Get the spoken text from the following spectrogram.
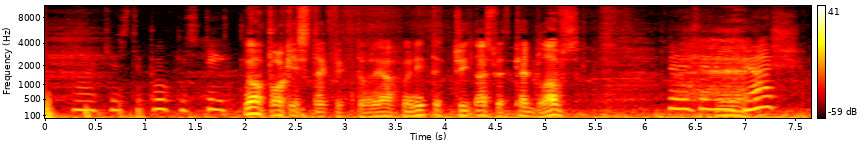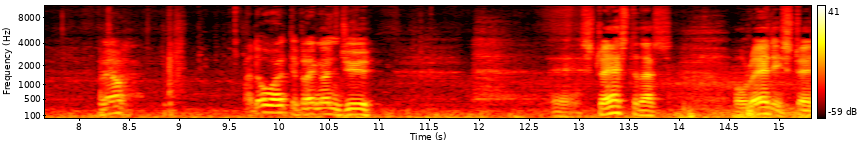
Oh, just a pokey stick. No pokey stick, Victoria. We need to treat this with kid gloves. There's a wee brush. Well, I don't want to bring undue uh, stress to this already stressed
